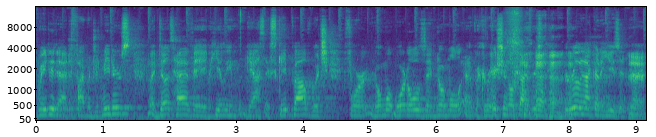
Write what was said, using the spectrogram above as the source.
rated at 500 meters. It does have a helium gas escape valve, which for normal mortals and normal uh, recreational divers, you're really not going to use it. Yeah. Right?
